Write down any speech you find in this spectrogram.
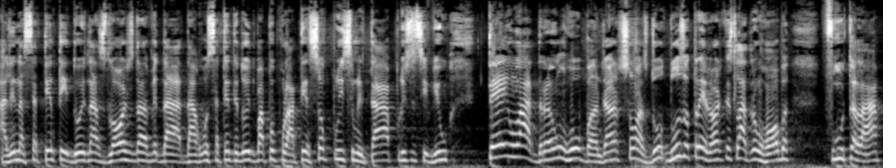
Ali na 72, nas lojas da, da, da rua 72 do Bar Popular. Atenção, Polícia Militar, Polícia Civil. Tem um ladrão roubando. Já são as duas, duas ou três lojas que esse ladrão rouba, furta lá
